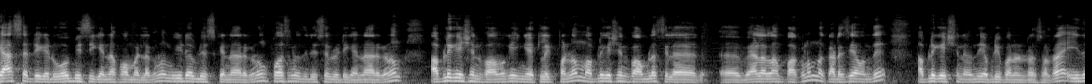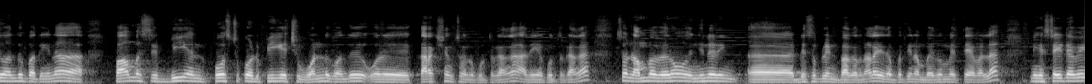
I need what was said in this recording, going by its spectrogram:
கேஸ்ட் சர்டிஃபிகேட் ஓபிசிக்கு என்ன ஃபார்மேட்டில் இருக்கணும்? இடபிள்யூஸ்க்கு என்ன இருக்கணும்? பர்சனல் வித் டிசபிலிட்டிக்கு என்ன இருக்கணும்? அப்ளிகேஷன் ஃபார்முக்கு இங்கே கிளிக் பண்ணணும் அப்ளிகேஷன் ஃபார்மில் சில வேலைலாம் பார்க்கணும். நான் கடைசியாக வந்து அப்ளிகேஷனை வந்து எப்படி பண்ணணும்னு சொல்கிறேன் இது வந்து பார்த்தீங்கன்னா pharmacy B and post code P H ஒன்னுக்கு வந்து ஒரு கரெக்ஷன்ஸ் ஒன்று கொடுத்துருக்காங்க. அதை இங்கே கொடுத்துருக்காங்க. ஸோ நம்ம வெறும் இன்ஜினியரிங் டிசிப்ளின் பார்க்கறதுனால இதை பற்றி நம்ம எதுவுமே தேவையில்லை. நீங்கள் ஸ்ட்ரைட்டாகவே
